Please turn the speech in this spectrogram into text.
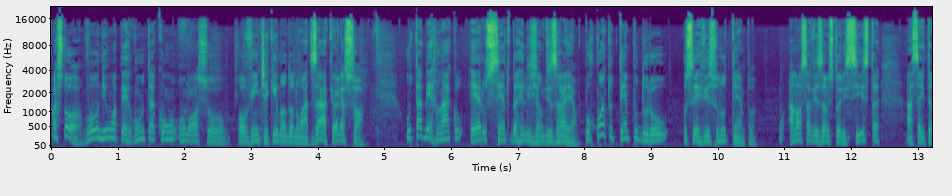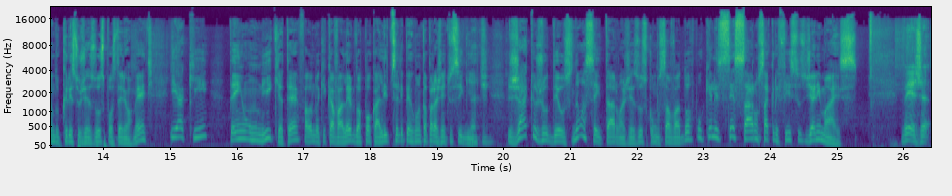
Pastor, vou unir uma pergunta com o nosso ouvinte aqui mandou no WhatsApp. Olha só. O tabernáculo era o centro da religião de Israel. Por quanto tempo durou o serviço no templo? A nossa visão historicista, aceitando Cristo Jesus posteriormente. E aqui tem um nick até, falando aqui Cavaleiro do Apocalipse, ele pergunta para a gente o seguinte: já que os judeus não aceitaram a Jesus como Salvador, por que eles cessaram sacrifícios de animais? Veja,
